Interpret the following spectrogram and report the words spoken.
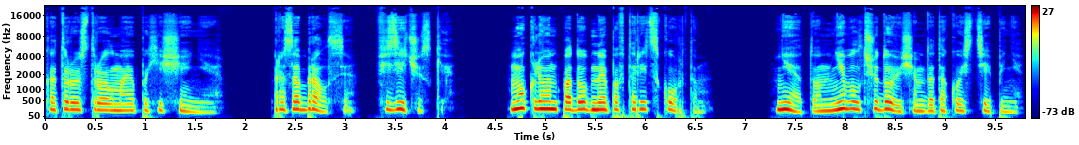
который устроил моё похищение. Разобрался, физически. Мог ли он подобное повторить с Куртом? Нет, он не был чудовищем до такой степени,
